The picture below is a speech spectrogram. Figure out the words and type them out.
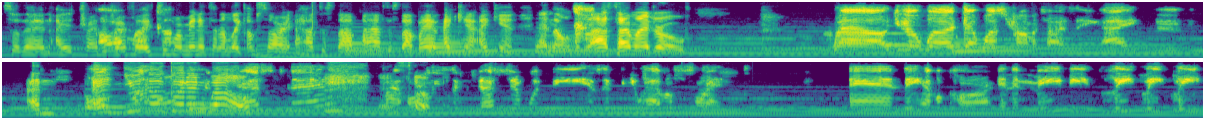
So then I try to Oh drive for like two more minutes, and I'm like I'm sorry. I have to stop. I have to stop. I I can't. I can't. And that was the last time I drove. Wow, you know what? That was traumatizing. I. And and you know good and well. My only suggestion would be is if you have a friend and they have a car, and then maybe late, late, late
